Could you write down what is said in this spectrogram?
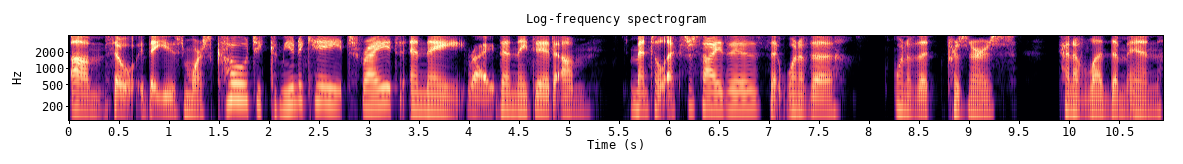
Um, so they used Morse code to communicate, right? And they Right. then they did um, mental exercises that one of the one of the prisoners kind of led them in.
